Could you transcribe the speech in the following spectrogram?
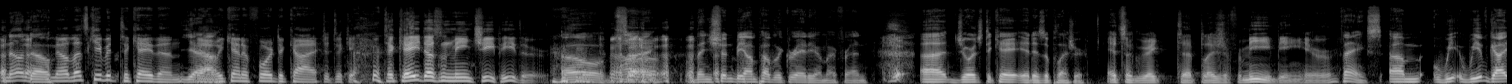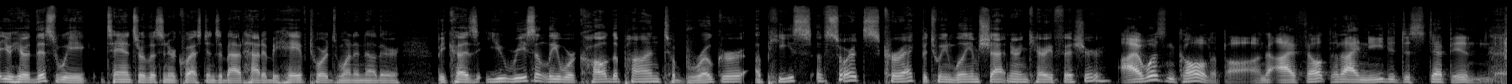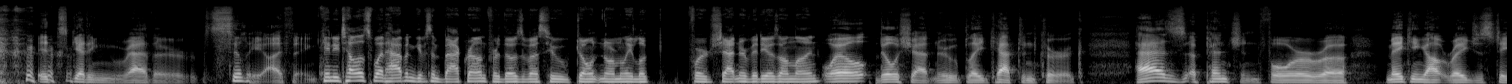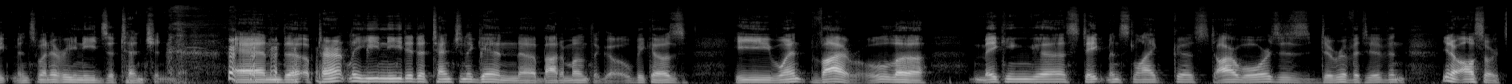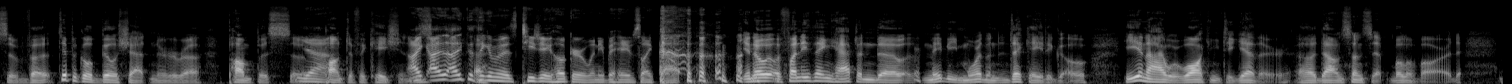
no, no. No, let's keep it to K then. Yeah. we can't afford to Kai. Takei doesn't mean cheap either. Oh, sorry. well, then you shouldn't be on public radio, my friend. Uh, George Takei, it is a pleasure. It's a great uh, pleasure for me being here. Thanks. Um, we we've got you here this week to answer listener questions about how to behave towards one another because you recently were called upon to broker a peace of sorts, correct, between William Shatner and Carrie Fisher. I wasn't called upon. I felt that I needed to step in. it's getting rather silly, I think. Can you tell us what happened? Give some background for those of us who don't normally look for Shatner videos online. Well, Bill Shatner, who played Captain Kirk, has a penchant for uh, making outrageous statements whenever he needs attention. and uh, apparently he needed attention again uh, about a month ago because he went viral uh, making uh, statements like uh, Star Wars is derivative and you know all sorts of uh, typical Bill Shatner uh, pompous uh, Yeah. pontifications. I, I, like to think of him as T.J. Hooker when he behaves like that. you know, a funny thing happened uh, maybe more than a decade ago. He and I were walking together uh, down Sunset Boulevard.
